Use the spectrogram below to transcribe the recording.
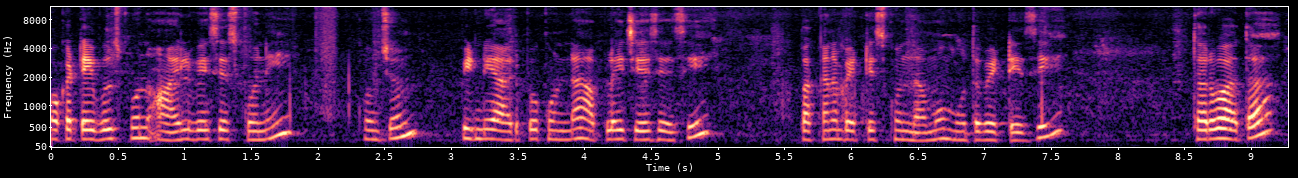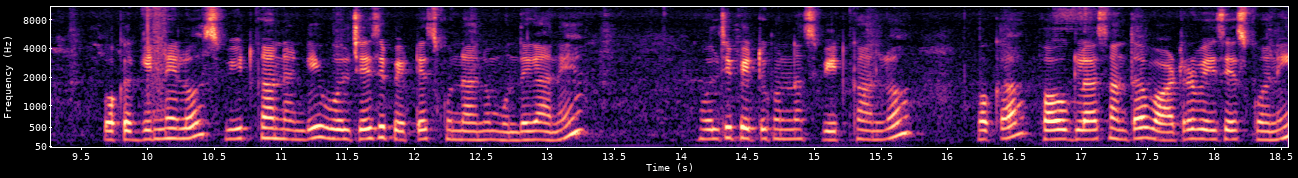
ఒక టేబుల్ స్పూన్ ఆయిల్ వేసేసుకొని కొంచెం పిండి ఆరిపోకుండా అప్లై చేసేసి పక్కన పెట్టేసుకుందాము మూత పెట్టేసి. తర్వాత ఒక గిన్నెలో స్వీట్ కార్న్ అండి చేసి పెట్టేసుకున్నాను ముందుగానే. ఒలిచి పెట్టుకున్న స్వీట్ కార్న్లో ఒక పావు గ్లాస్ అంతా వాటర్ వేసేసుకొని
